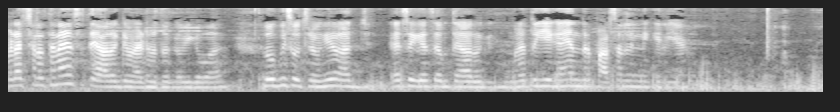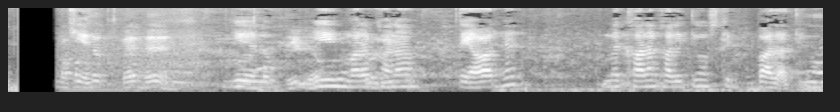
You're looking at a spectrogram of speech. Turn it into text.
बड़ा अच्छा लगता है ना ऐसे तैयार होकर बैठो तो कभी कभार। लोग भी सोच रहे होंगे आज ऐसे कैसे हम तैयार होकर घूम रहे हैं। तो ये गए अंदर पार्सल लेने के लिए। ये ये लो ये हमारा खाना तैयार है। मैं खाना खा लेती हूँ उसके बाद आती हूँ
